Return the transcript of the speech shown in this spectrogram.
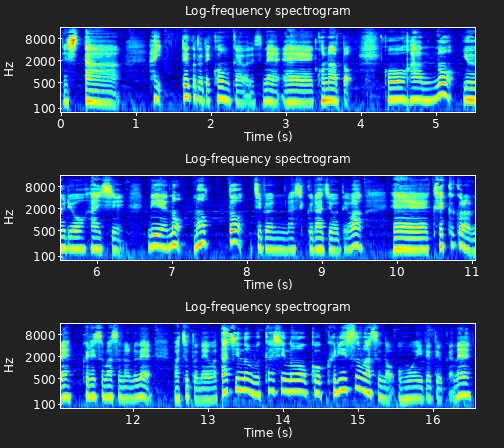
でした。はい。ということで今回はですね、えー、この後、後半の有料配信、リエのもっと自分らしくラジオでは、えー、せっかくのね、クリスマスなので、まあちょっとね、私の昔のこうクリスマスの思い出というかね、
